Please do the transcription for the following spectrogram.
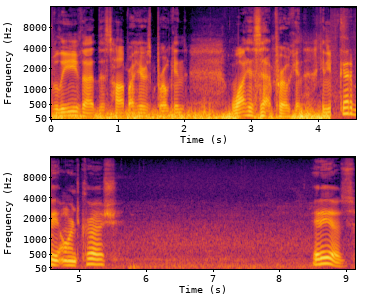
I believe that this top right here is broken. Why is that broken? Can you Gotta be an orange crush. It is.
